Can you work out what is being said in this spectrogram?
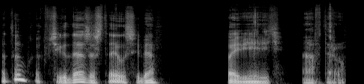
потом, как всегда, заставил себя поверить автору.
